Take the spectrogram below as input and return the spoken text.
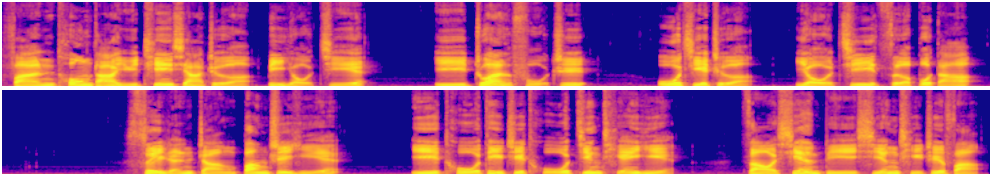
凡通达于天下者，必有节，以传辅之。无节者，有机则不达。岁人长邦之野，以土地之徒经田野，造献比形体之法。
